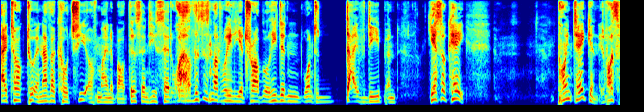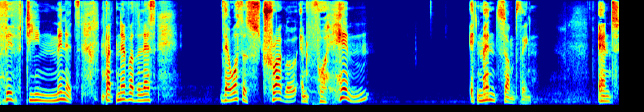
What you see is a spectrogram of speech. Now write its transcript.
I talked to another coachee of mine about this and he said, well, this is not really a trouble. He didn't want to dive deep and yes, okay. Point taken. It was 15 minutes, but nevertheless, there was a struggle, and for him, it meant something. And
